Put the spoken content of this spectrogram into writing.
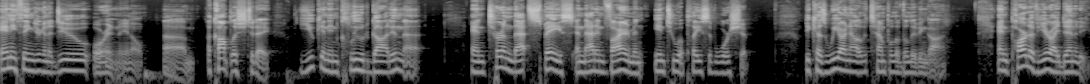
anything you're going to do or, in, you know, um, accomplish today, you can include God in that and turn that space and that environment into a place of worship because we are now the temple of the living God. And part of your identity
